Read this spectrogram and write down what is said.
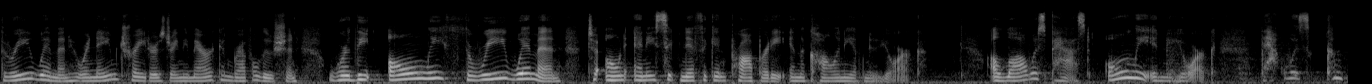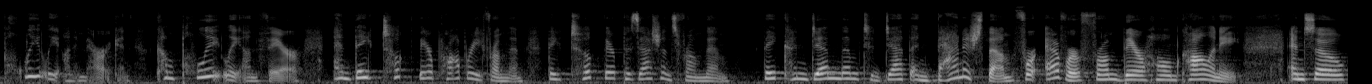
three women who were named traitors during the American Revolution were the only three women to own any significant property in the colony of New York. A law was passed only in New York that was completely un American, completely unfair. And they took their property from them, they took their possessions from them. They condemned them to death and banished them forever from their home colony. And so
